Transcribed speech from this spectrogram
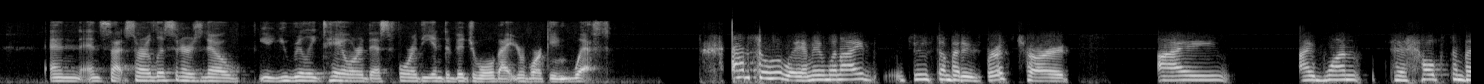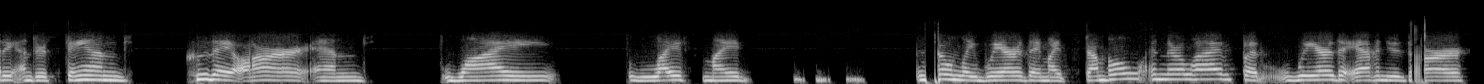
and and such. So our listeners know you, you really tailor this for the individual that you're working with. Absolutely. I mean, when I do somebody's birth chart, I I want to help somebody understand who they are and why life might not only where they might stumble in their lives, but where the avenues are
